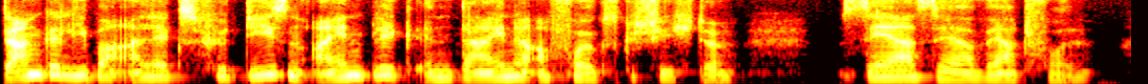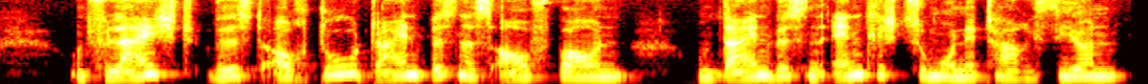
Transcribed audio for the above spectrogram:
Danke, lieber Alex, für diesen Einblick in deine Erfolgsgeschichte sehr, sehr wertvoll. Und vielleicht willst auch du dein Business aufbauen, um dein Wissen endlich zu monetarisieren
